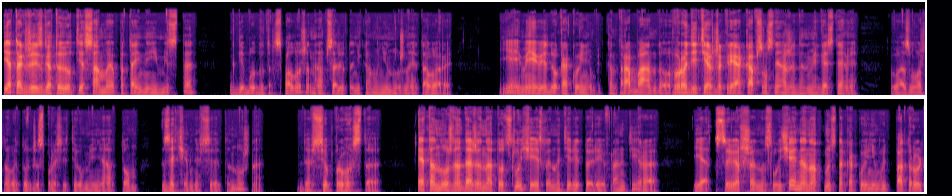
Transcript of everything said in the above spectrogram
я также изготовил те самые потайные места, где будут расположены абсолютно никому не нужные товары. Я имею в виду какую-нибудь контрабанду, вроде тех же криокапсул с неожиданными гостями. Возможно, вы тут же спросите у меня о том, зачем мне все это нужно. Да все просто. Это нужно даже на тот случай, если на территории фронтира я совершенно случайно наткнусь на какой-нибудь патруль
